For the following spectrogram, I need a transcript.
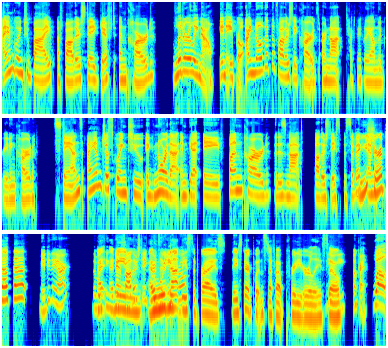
I am going to buy a Father's Day gift and card literally now in April. I know that the Father's Day cards are not technically on the greeting card stands. I am just going to ignore that and get a fun card that is not Father's Day specific. Are you and sure about that? Maybe they are. That we I, can I get mean, Father's Day I cards. in would not be surprised. They start putting stuff out pretty early. So okay. Well,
